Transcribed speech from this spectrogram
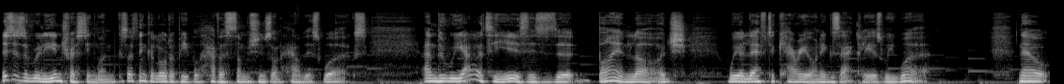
This is a really interesting one because I think a lot of people have assumptions on how this works. And the reality is, is that by and large, we are left to carry on exactly as we were. Now,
